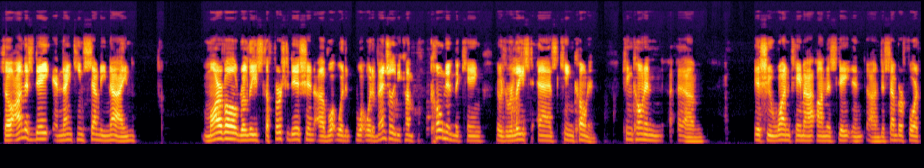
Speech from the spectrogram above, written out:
So on this date in 1979, Marvel released the first edition of what would what would eventually become Conan the King. It was released as King Conan. King Conan um, issue one came out on this date in on December 4th,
